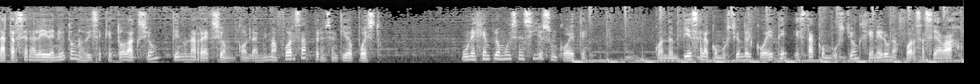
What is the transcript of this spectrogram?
La tercera ley de Newton nos dice que toda acción tiene una reacción con la misma fuerza pero en sentido opuesto. Un ejemplo muy sencillo es un cohete. Cuando empieza la combustión del cohete, esta combustión genera una fuerza hacia abajo.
